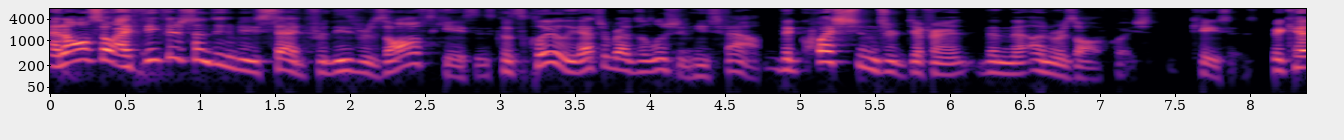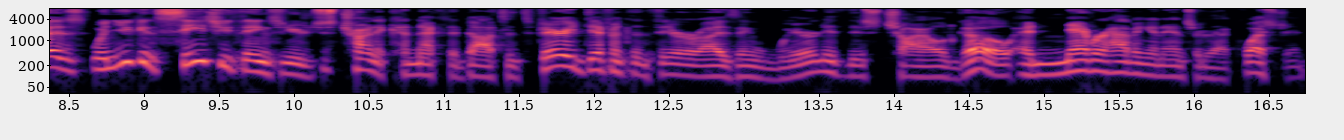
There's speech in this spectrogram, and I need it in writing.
And also, I think there's something to be said for these resolved cases because clearly that's a resolution he's found. The questions are different than the unresolved cases because when you can see two things and you're just trying to connect the dots, it's very different than theorizing where did this child go and never having an answer to that question.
